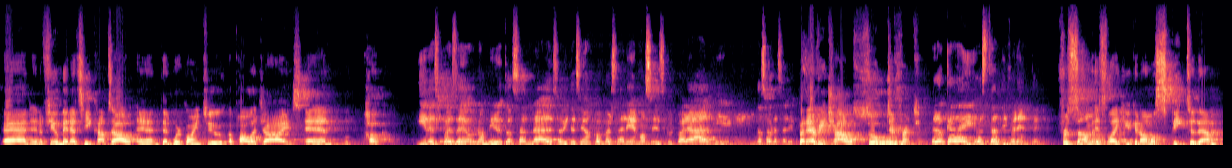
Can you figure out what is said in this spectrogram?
and in a few minutes he comes out and then we're going to apologize and hug. Y después de unos minutos saldrá de su habitación, conversaremos, se disculpará y nos abrazaremos. But every child is so different. Pero cada hijo es tan diferente. For some, it's like you can almost speak to them,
